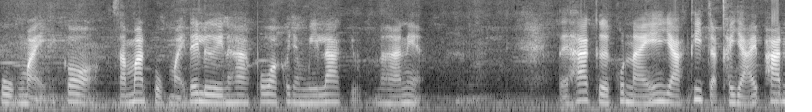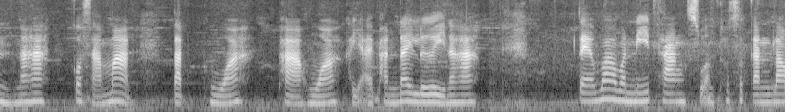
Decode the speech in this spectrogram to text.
ปลูกใหม่ก็สามารถปลูกใหม่ได้เลยนะคะ เพราะว่าเขายังมีรากอยู่นะคะเนี่ยแต่ถ้าเกิดคนไหนอยากที่จะขยายพันธุ์นะคะก็สามารถ ตัดหัวผ่าหัวขยายพันธุ์ได้เลยนะคะ แต่ว่าวันนี้ทางสวนทศกัณฐ์เรา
